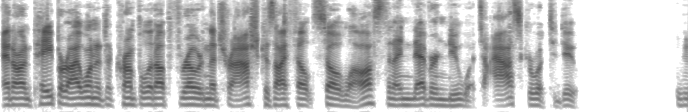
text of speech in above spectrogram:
And on paper, I wanted to crumple it up, throw it in the trash because I felt so lost and I never knew what to ask or what to do. Mm-hmm.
